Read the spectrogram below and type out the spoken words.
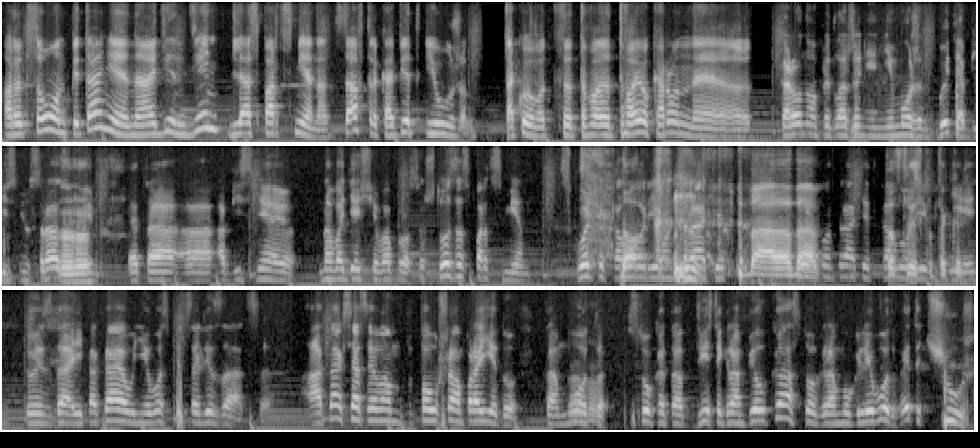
рацион питания на один день для спортсмена? Завтрак, обед и ужин. Такое вот э, твое коронное... Э, Коронного предложения не может быть, объясню сразу. Uh-huh. Это а, объясняю наводящие вопросы. Что за спортсмен? Сколько калорий он тратит? Да, да, да. Сколько он тратит калорий в день? То есть, да, и какая у него специализация. А так сейчас я вам по ушам проеду. Там вот столько-то 200 грамм белка, 100 грамм углеводов. Это чушь.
